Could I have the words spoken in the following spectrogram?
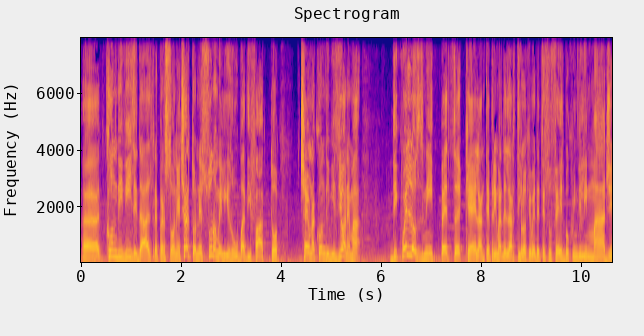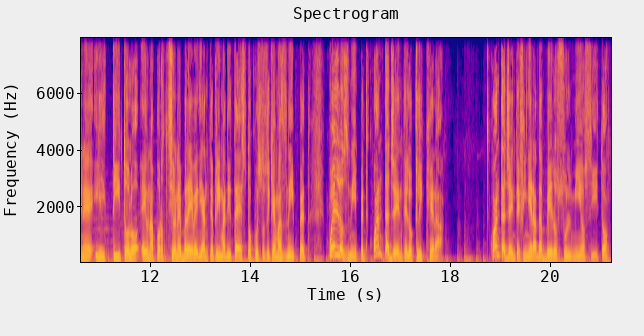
eh, condivisi da altre persone. Certo, nessuno me li ruba di fatto, c'è una condivisione, ma di quello snippet che è l'anteprima dell'articolo che vedete su Facebook, quindi l'immagine, il titolo e una porzione breve di anteprima di testo, questo si chiama snippet, quello snippet quanta gente lo cliccherà? Quanta gente finirà davvero sul mio sito?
